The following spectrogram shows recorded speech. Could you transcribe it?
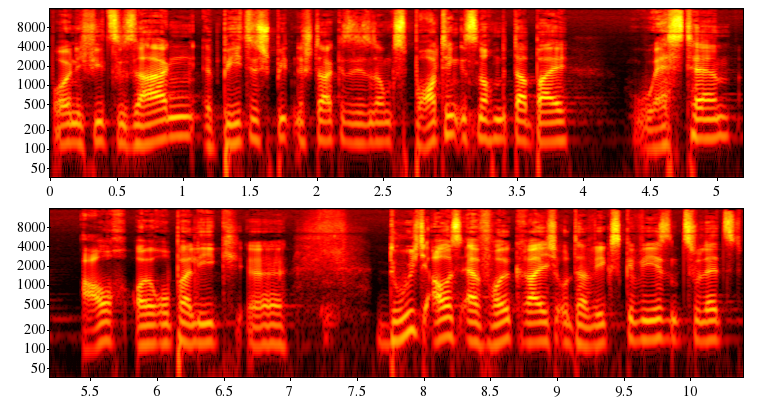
Brauche ich nicht viel zu sagen. Betis spielt eine starke Saison. Sporting ist noch mit dabei. West Ham, auch Europa League, äh, durchaus erfolgreich unterwegs gewesen zuletzt.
